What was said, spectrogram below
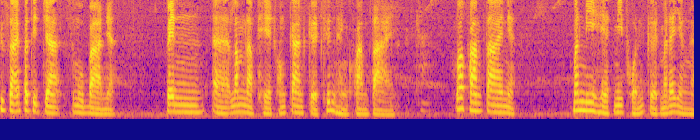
คือสายปฏิจจสมุปบาทเนี่ยเป็นเอ่อลำดับเหตุของการเกิดขึ้นแห่งความตายค่ะว่าความตายเนี่ยมันมีเหตุมีผลเกิดมาได้ยังไง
